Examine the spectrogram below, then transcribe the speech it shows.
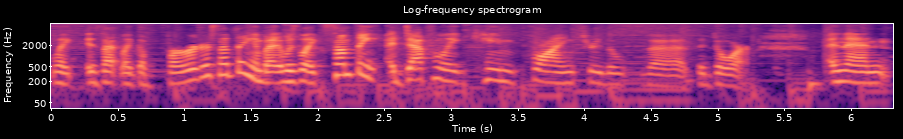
like, is that like a bird or something? But it was like something definitely came flying through the, the, the door. And then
